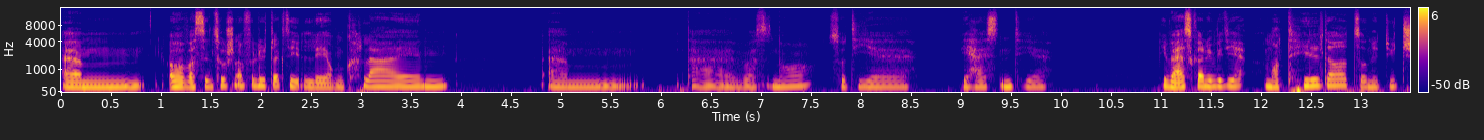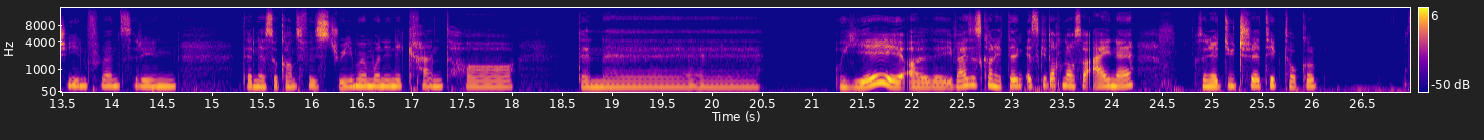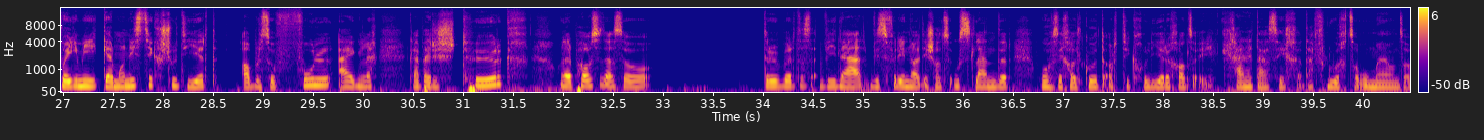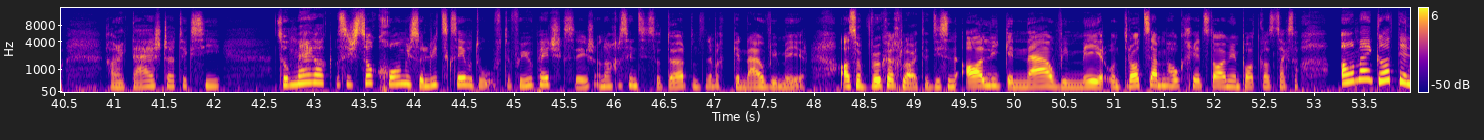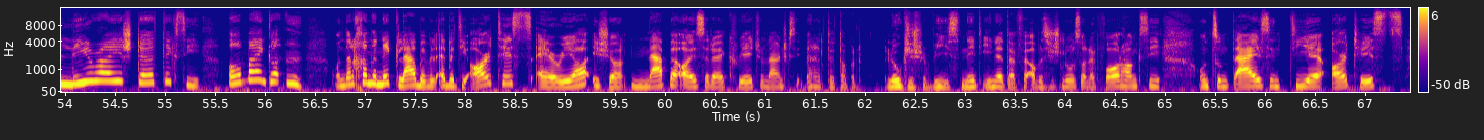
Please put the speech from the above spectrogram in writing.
Ähm, oh, was sind sonst noch für Leute da? Leon Klein. Ähm, da, was noch? So die, wie heißen die? Ich weiß gar nicht, wie die. Mathilda, so eine deutsche Influencerin. Dann so ganz viele Streamer, die ich nicht kennt habe. Dann, äh, oh je, Alter, ich weiß es gar nicht. Es gibt auch noch so eine, so eine deutsche TikToker, die irgendwie Germanistik studiert aber so full eigentlich. Ich glaube, er ist Türk und er postet auch so darüber, dass, wie, es für ihn halt ist als Ausländer, wo sich halt gut artikulieren kann. So, ich kenne den sicher, der flucht so um und so. Ich nicht, der war dort. Gewesen so mega, es ist so komisch, so Leute zu sehen, die du auf der For You-Page siehst und nachher sind sie so dort und sind einfach genau wie wir. Also wirklich, Leute, die sind alle genau wie wir. Und trotzdem hocke ich jetzt da in meinem Podcast und sage so, oh mein Gott, der Leroy ist dort gewesen. Oh mein Gott. Hm. Und dann kann er nicht glauben, weil eben die Artists-Area ist ja neben unserer Creator Lounge gewesen. Wir haben dort aber logischerweise nicht rein dürfen, aber es war nur so ein Vorhang gewesen. und zum Teil sind die Artists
